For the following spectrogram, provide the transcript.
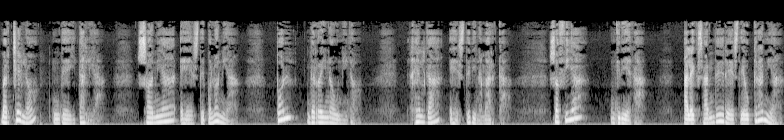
Marcello de Italia, Sonia es de Polonia, Paul de Reino Unido, Helga es de Dinamarca, Sofía griega, Alexander es de Ucrania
